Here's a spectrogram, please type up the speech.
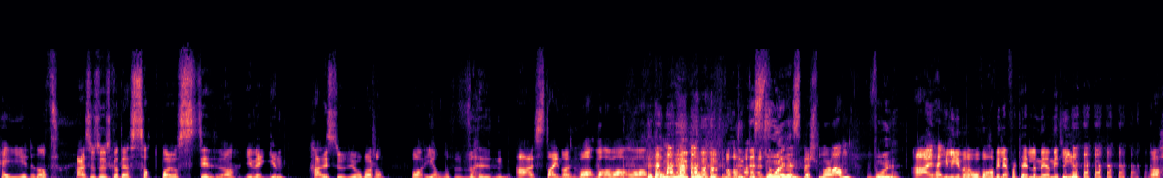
hele tatt. Jeg synes jeg husker at jeg satt bare og stirra i veggen her i studio og bare sånn Hva i all verden er Steinar? Hva, hva, hva, hva, hvor, hva, De store spørsmålene. hvor er jeg i livet, og hva vil jeg fortelle med mitt liv? Ah,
